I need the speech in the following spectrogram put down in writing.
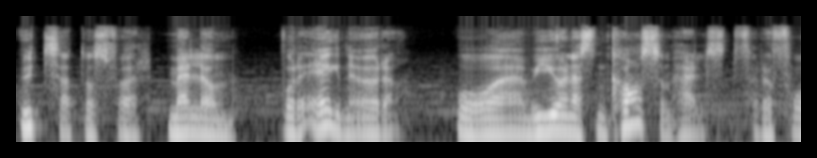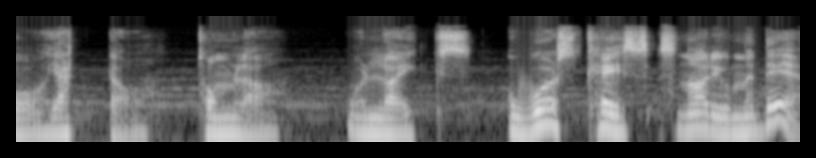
utsetter oss for, mellom våre egne ører. Og eh, vi gjør nesten hva som helst for å få hjerter tomler og likes. Og worst case scenario med det,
